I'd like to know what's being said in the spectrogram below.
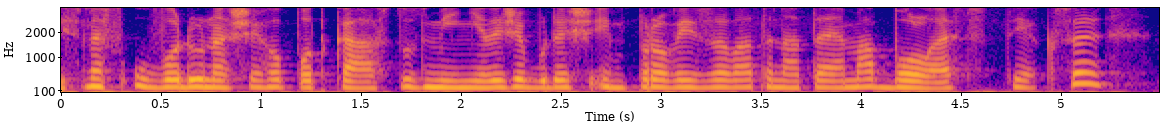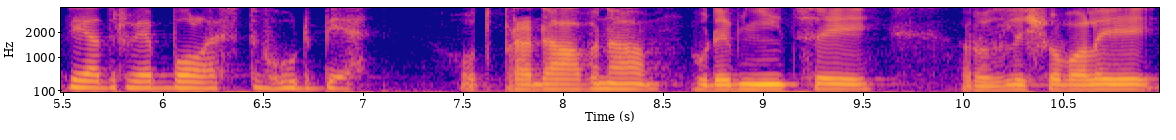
My jsme v úvodu našeho podcastu zmínili, že budeš improvizovat na téma bolest. Jak se vyjadřuje bolest v hudbě? Od pradávna hudebníci rozlišovali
